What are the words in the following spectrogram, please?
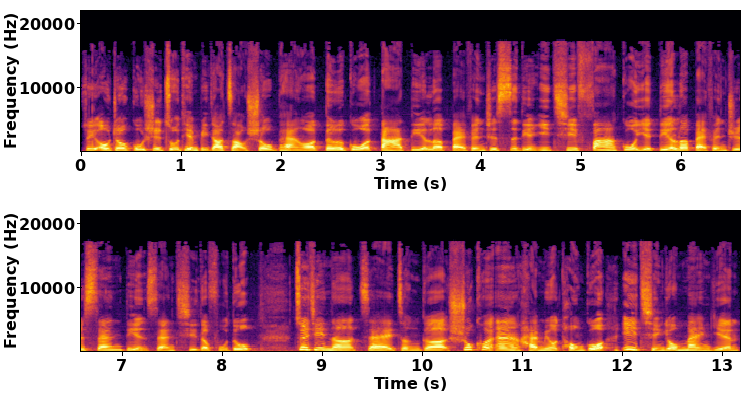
所以欧洲股市昨天比较早收盘哦，德国大跌了百分之四点一七，法国也跌了百分之三点三七的幅度。最近呢，在整个纾困案还没有通过，疫情又蔓延，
